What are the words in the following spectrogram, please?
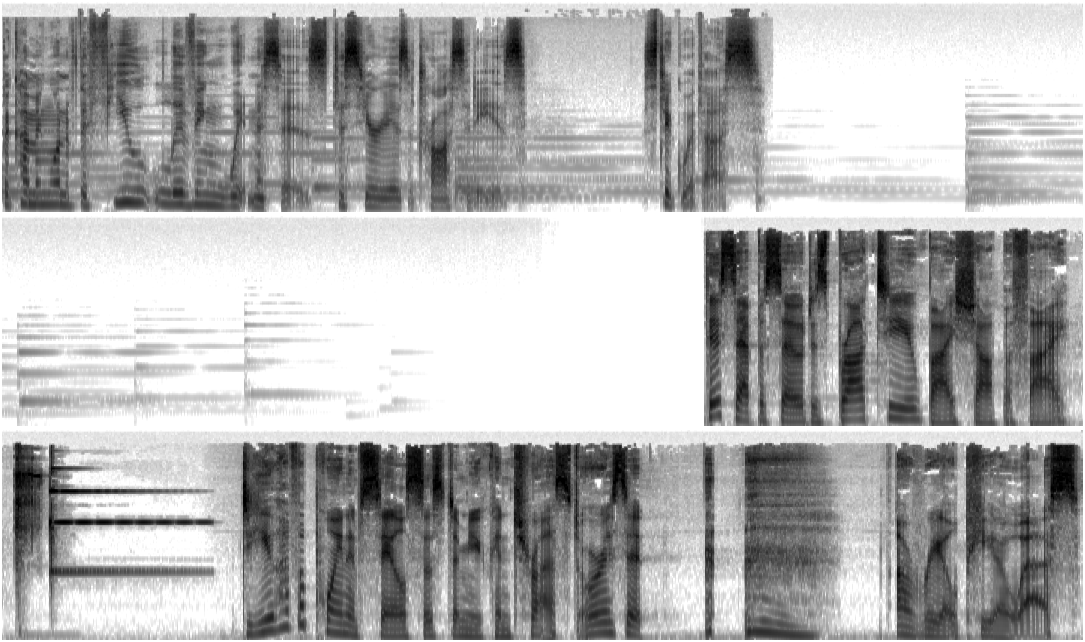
becoming one of the few living witnesses to Syria's atrocities. Stick with us. This episode is brought to you by Shopify. Do you have a point of sale system you can trust, or is it a real POS?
